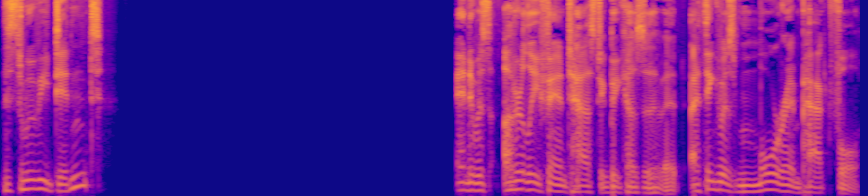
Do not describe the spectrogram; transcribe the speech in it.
this movie didn't. And it was utterly fantastic because of it. I think it was more impactful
